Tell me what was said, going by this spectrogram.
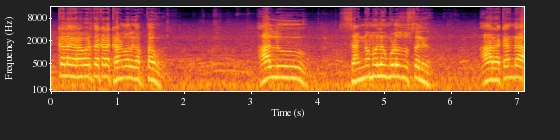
ఎక్కడ కనబడితే అక్కడ కణవలు కప్తావు వాళ్ళు సంగమలం కూడా చూస్తలేరు. ఆ రకంగా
